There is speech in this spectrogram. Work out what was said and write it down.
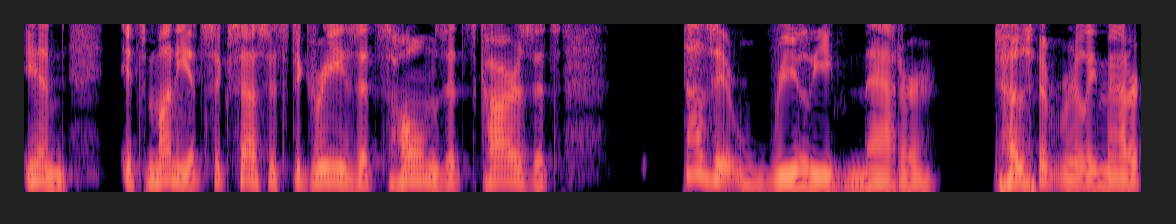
in? It's money, it's success, it's degrees, it's homes, it's cars, it's does it really matter? Does it really matter?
